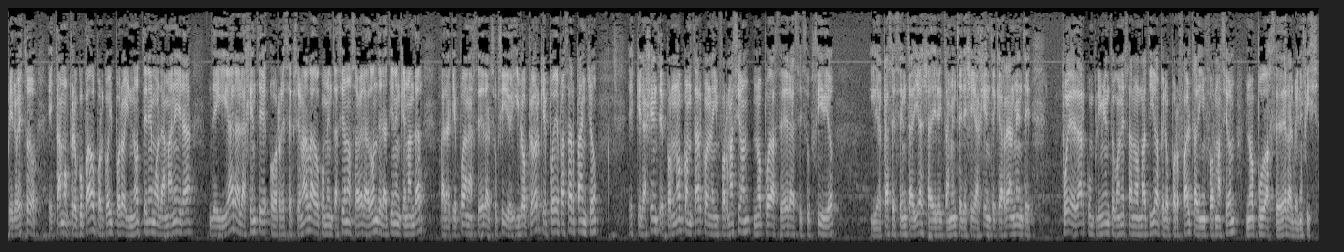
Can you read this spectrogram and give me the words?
pero esto estamos preocupados porque hoy por hoy no tenemos la manera de guiar a la gente o recepcionar la documentación o saber a dónde la tienen que mandar para que puedan acceder al subsidio. Y lo peor que puede pasar, Pancho, es que la gente, por no contar con la información, no puede acceder a ese subsidio y de acá a 60 días ya directamente le llega gente que realmente puede dar cumplimiento con esa normativa, pero por falta de información no pudo acceder al beneficio.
